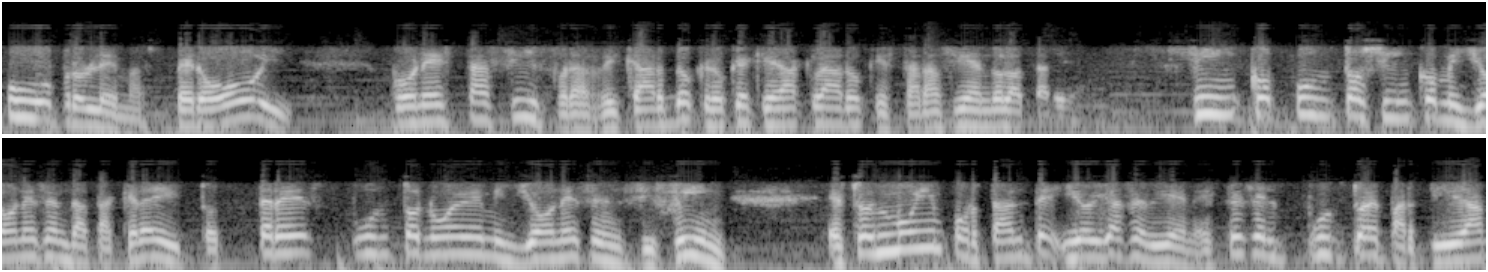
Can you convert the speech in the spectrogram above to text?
hubo problemas, pero hoy con estas cifras, Ricardo, creo que queda claro que están haciendo la tarea. 5.5 millones en data crédito, 3.9 millones en CIFIN. Esto es muy importante y óigase bien, este es el punto de partida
